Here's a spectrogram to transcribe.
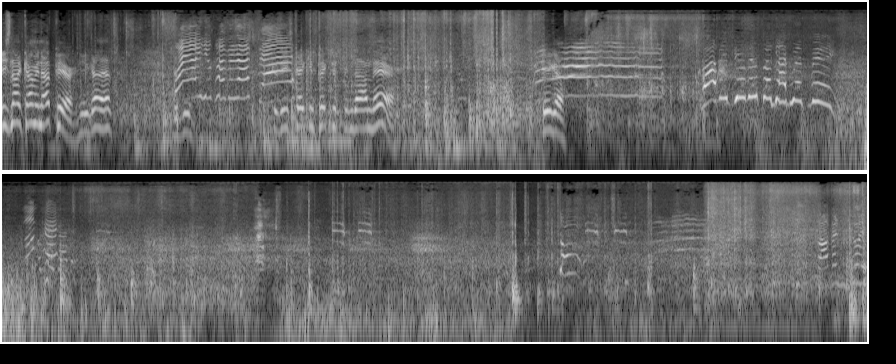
He's not coming up here. You're gonna have Why are you coming up there? because he's taking pictures from down there. Here you go. Robin, do this again with me. Okay. Robin, doing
